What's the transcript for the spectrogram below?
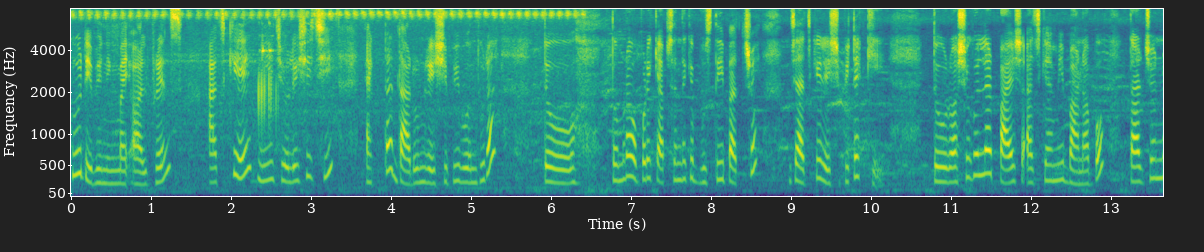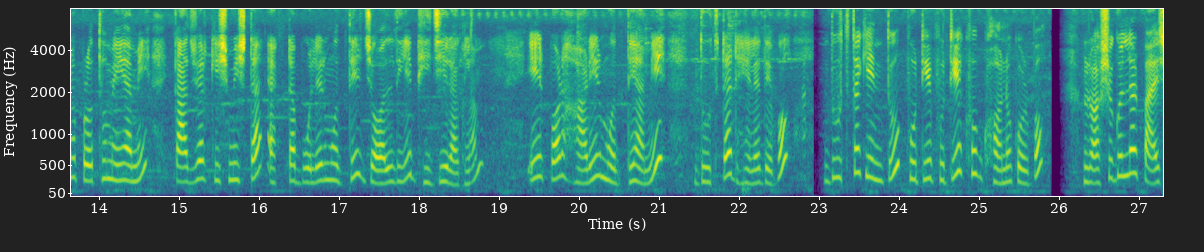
Good evening my all friends আজকে নিয়ে চলে এসেছি একটা দারুণ রেসিপি বন্ধুরা। তো তোমরা ওপরে ক্যাপশন থেকে বুঝতেই পারছ যে আজকে রেসিপিটা কী। তো রসগোল্লার পায়েস আজকে আমি বানাবো। তার জন্য প্রথমেই আমি কাজু আর কিশমিশটা একটা বোলের মধ্যে জল দিয়ে ভিজিয়ে রাখলাম। এরপর হাঁড়ির মধ্যে আমি দুধটা ঢেলে দেব। দুধটা কিন্তু ফুটিয়ে ফুটিয়ে খুব ঘন করব। রসগোল্লার পায়েস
